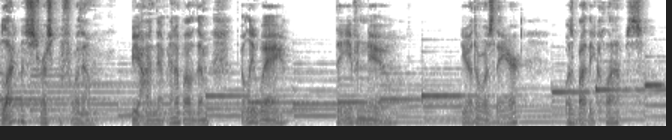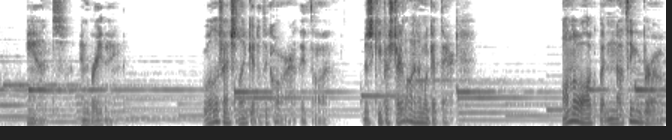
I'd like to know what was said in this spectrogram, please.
Blackness stretched before them, behind them, and above them. The only way they even knew the other was there was by the collapse, hands and breathing. We'll eventually get to the car, they thought. Just keep a straight line and we'll get there. On the walk, but nothing broke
